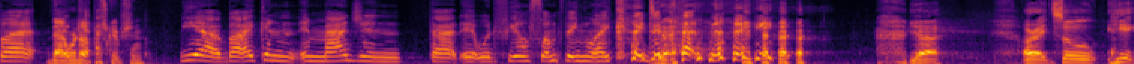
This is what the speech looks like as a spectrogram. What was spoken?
but That I were ca- not prescription. Yeah, but I can imagine that it would feel something like I did that night. Yeah. All right, so he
